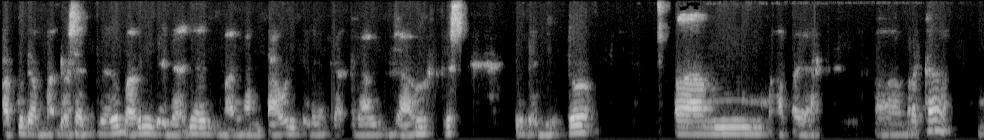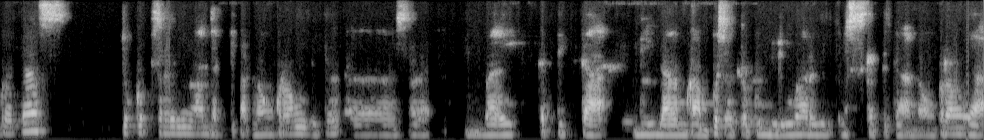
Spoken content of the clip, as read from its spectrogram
aku dan dosen itu paling bedanya lima enam tahun kan nggak terlalu jauh terus udah gitu um, apa ya uh, mereka mereka cukup sering ngajak kita nongkrong gitu uh, baik ketika di dalam kampus ataupun di luar gitu. Terus ketika nongkrong ya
